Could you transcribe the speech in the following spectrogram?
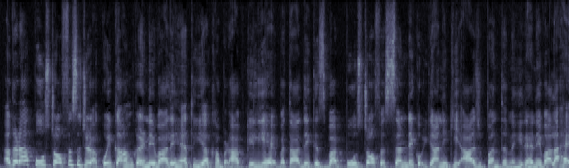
अगर आप पोस्ट ऑफ़िस से जुड़ा कोई काम करने वाले हैं तो यह खबर आपके लिए है। बता दें कि इस बार पोस्ट ऑफ़िस संडे को यानी कि आज बंद नहीं रहने वाला है।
